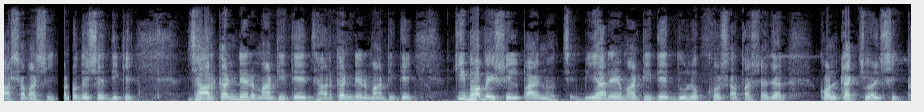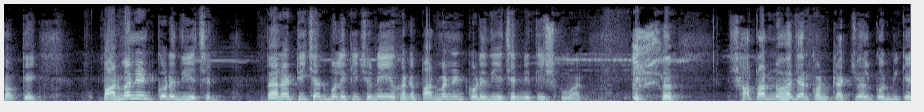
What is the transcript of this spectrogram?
পাশাপাশি দেশের দিকে ঝাড়খণ্ডের মাটিতে ঝাড়খণ্ডের মাটিতে কীভাবে শিল্পায়ন হচ্ছে? বিহারের মাটিতে দু লক্ষ সাতাশ হাজার কন্ট্রাকচুয়াল শিক্ষককে পার্মানেন্ট করে দিয়েছেন। প্যারা টিচার বলে কিছু নেই, ওখানে পার্মানেন্ট করে দিয়েছেন নীতিশ কুমার। সাতান্ন হাজার কন্ট্রাকচুয়াল কর্মীকে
